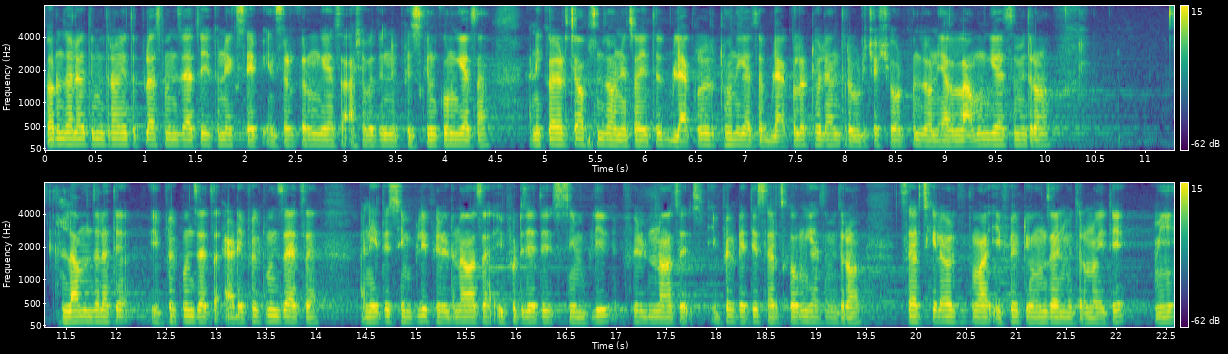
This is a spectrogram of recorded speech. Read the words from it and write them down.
करून झाल्यावरती मित्रांनो इथं प्लसमध्ये जायचं इथून एक सेप इन्सर्ट करून घ्यायचा अशा पद्धतीने फ्री स्क्रीन करून घ्यायचा. आणि कलरचे ऑप्शन जाऊन यायचा इथे ब्लॅक कलर ठेवून घ्यायचा. ब्लॅक कलर ठेवल्यानंतर व्हिडिओच्या शेवट पण जाऊन याला लांबून घ्यायचं मित्रांनो. लांबून झाला ते पण जायचं ॲड इफेक्ट पण जायचं. आणि इथे सिम्पली फील्ड नावाचा इफेक्ट जे ते सिम्पली फील्ड नावाचं इफेक्ट आहे ते सर्च करून घ्यायचं मित्रांनो. सर्च केल्यावरती तुम्हाला इफेक्ट येऊन जाईल मित्रांनो. इथे मी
